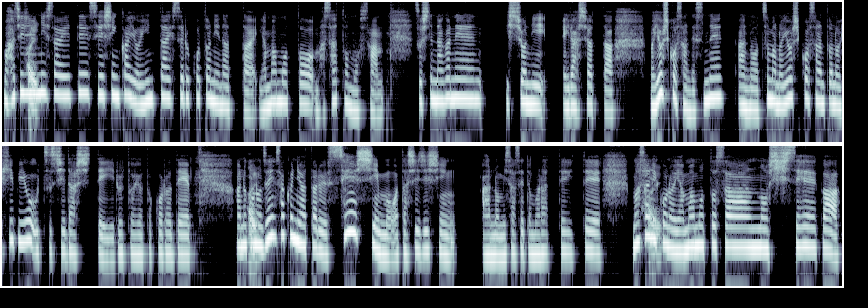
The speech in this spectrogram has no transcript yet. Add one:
まあ、82歳で精神科医を引退することになった山本正智さん、そして長年一緒にいらっしゃった、まあ、よしこさんですね。あの、妻のよしこさんとの日々を映し出しているというところで、あの、この前作にあたる精神も私自身、あの、見させてもらっていて、まさにこの山本さんの姿勢が、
